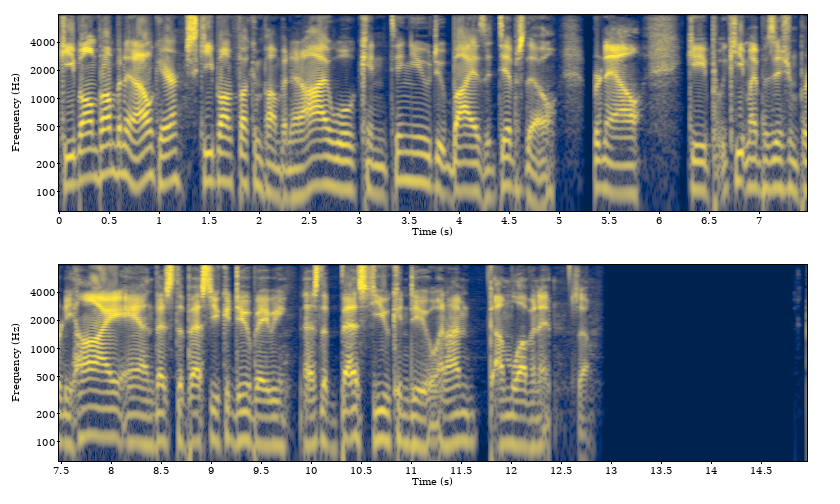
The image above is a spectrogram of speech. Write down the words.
keep on pumping it. I don't care. Just keep on fucking pumping it. I will continue to buy as it dips though. For now, keep keep my position pretty high, and that's the best you could do, baby. That's the best you can do, and I'm I'm loving it. So.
